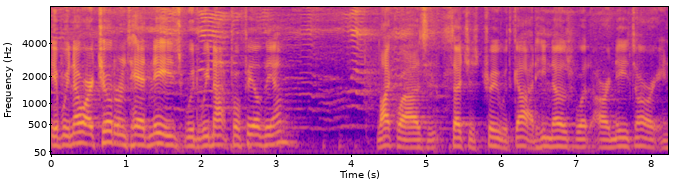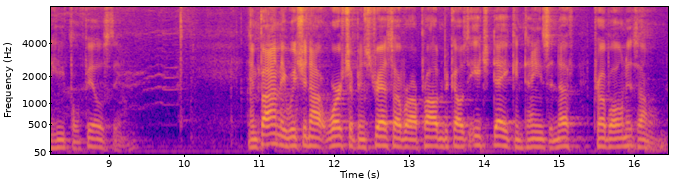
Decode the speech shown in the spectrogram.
If we know our children had needs, would we not fulfill them? Likewise, such is true with God. He knows what our needs are and He fulfills them. And finally, we should not worship and stress over our problems because each day contains enough trouble on its own.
